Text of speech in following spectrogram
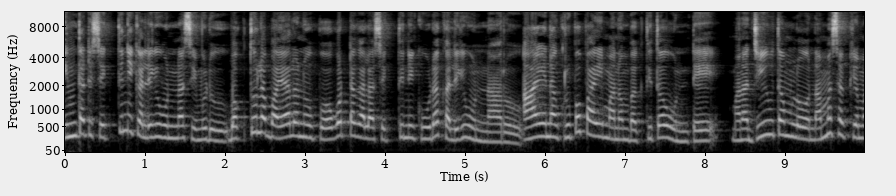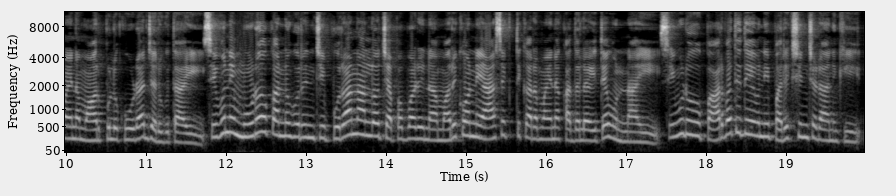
ఇంతటి శక్తిని కలిగి ఉన్న శివుడు భక్తుల భయాలను పోగొట్టగల శక్తిని కూడా కలిగి ఉన్నారు. ఆయన కృపపై మనం భక్తితో ఉంటే మన జీవితంలో నమ్మశక్యమైన మార్పులు కూడా జరుగుతాయి. శివుని మూడో కన్ను గురించి పురాణాల్లో చెప్పబడిన మరికొన్ని ఆసక్తికరమైన కథలు అయితే ఉన్నాయి. శివుడు పార్వతీదేవిని పరీక్షించడానికి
